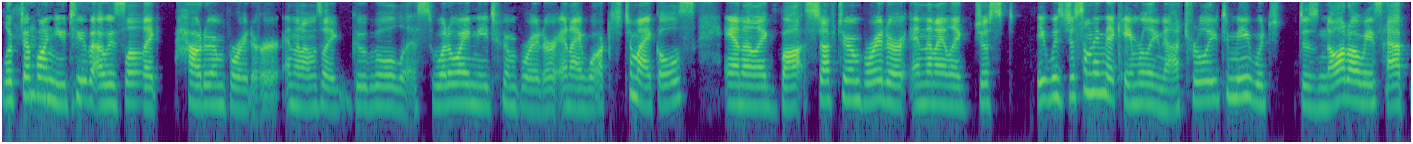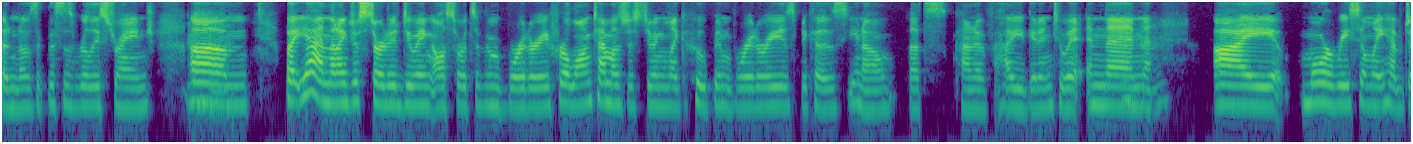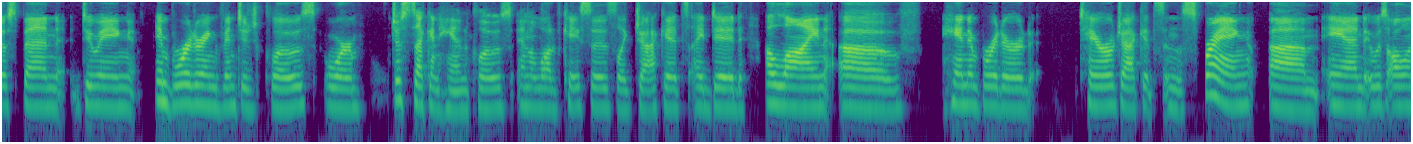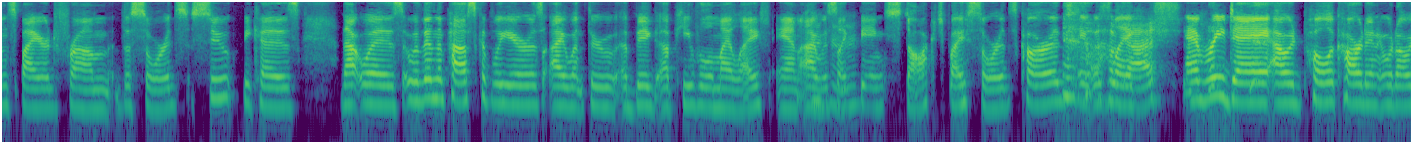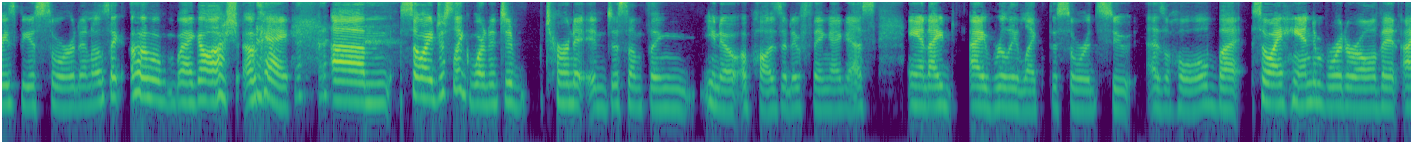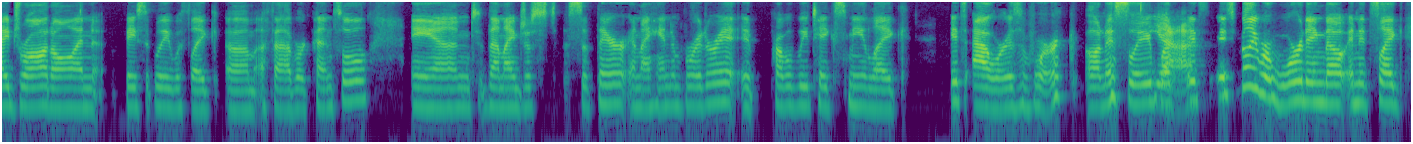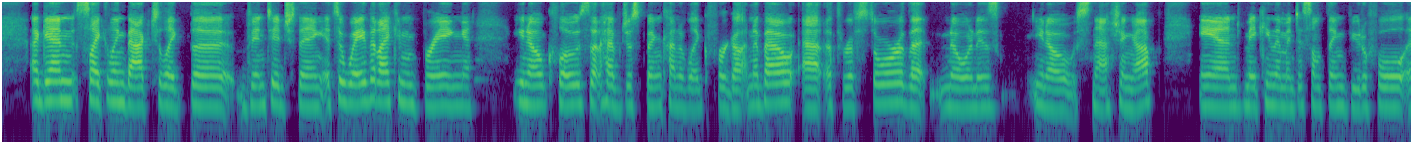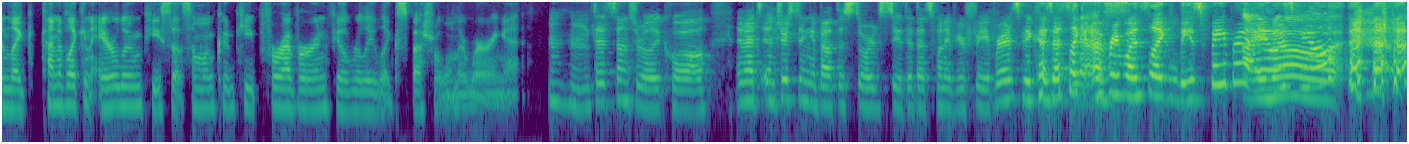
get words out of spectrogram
looked up on youtube i was like how to embroider and then i was like google list what do i need to embroider and i walked to michael's and i like bought stuff to embroider and then i like just it was just something that came really naturally to me, which does not always happen. I was like, this is really strange. Mm-hmm. Um, but yeah, and then I just started doing all sorts of embroidery. For a long time, I was just doing like hoop embroideries because, you know, that's kind of how you get into it. And then mm-hmm. I more recently have just been doing embroidering vintage clothes or just secondhand clothes in a lot of cases, like jackets. I did a line of hand embroidered tarot jackets in the spring um, and it was all inspired from the swords suit because that was within the past couple years i went through a big upheaval in my life and i was mm-hmm. like being stalked by swords cards. It was oh, like every day i would pull a card and it would always be a sword and i was like oh my gosh okay. Um, so i just like wanted to turn it into something you know a positive thing i guess. And i i really like the sword suit as a whole but so i hand embroider all of it. I draw it on basically with like um, a fabric pencil and then i just sit there and i hand embroider it. It probably takes me like it's hours of work honestly yeah. but it's it's really rewarding though. And it's like again cycling back to like the vintage thing it's a way that i can bring you know, clothes that have just been kind of like forgotten about at a thrift store that no one is, you know, snatching up and making them into something beautiful and like kind of like an heirloom piece that someone could keep forever and feel really like special when they're wearing it. Mm-hmm. That sounds really cool, and that's interesting about the sword suit. That that's one of your favorites because that's like yes. everyone's like least favorite. I, I know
